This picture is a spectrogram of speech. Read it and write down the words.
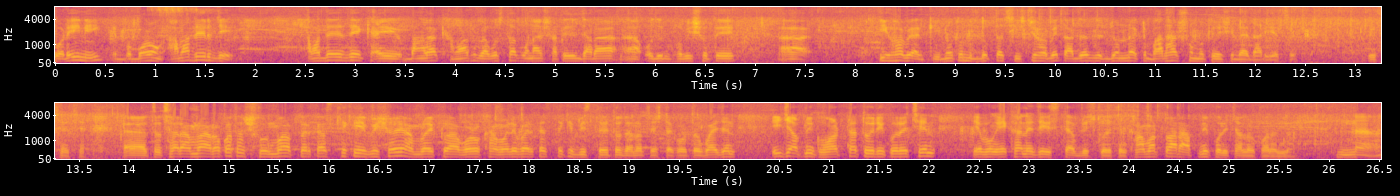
করেই নি বরং আমাদের যে আমাদের যে বাংলার খামার ব্যবস্থাপনার সাথে যারা অদূর ভবিষ্যতে ই হবে আর কি, নতুন উদ্যোক্তা সৃষ্টি হবে, তাদের জন্য একটা বাধার সম্মুখীন এসে দাঁড়িয়েছে। আচ্ছা আচ্ছা। তো স্যার আমরা আরও কথা শুনব আপনার কাছ থেকে এই বিষয়ে। আমরা একটু আবারও খামারি ভাইয়ের কাছ থেকে বিস্তারিত জানার চেষ্টা করতে ভাইজান এই যে আপনি ঘরটা তৈরি করেছেন এবং এখানে যে স্টাবলিশ করেছেন খামার তো আর আপনি পরিচালনা করেন না। না।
